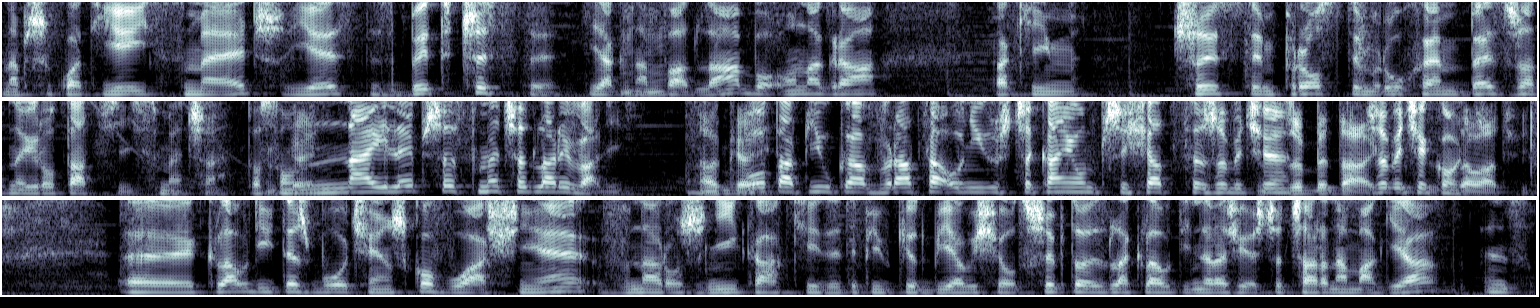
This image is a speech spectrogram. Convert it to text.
na przykład jej smecz jest zbyt czysty jak Mhm. napadla, bo ona gra takim czystym, prostym ruchem, bez żadnej rotacji smecze. To są Okej. najlepsze smecze dla rywali. Okej. Bo ta piłka wraca, oni już czekają przy siatce, żeby cię, Żeby tak, żeby cię kończyć. załatwić. E, Klaudii też było ciężko właśnie w narożnikach, kiedy te piłki odbijały się od szyb. To jest dla Klaudii na razie jeszcze czarna magia, więc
